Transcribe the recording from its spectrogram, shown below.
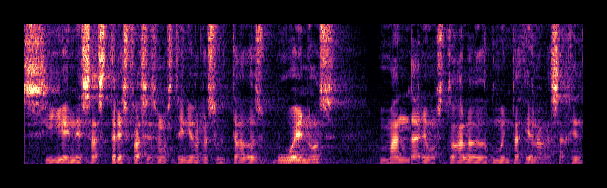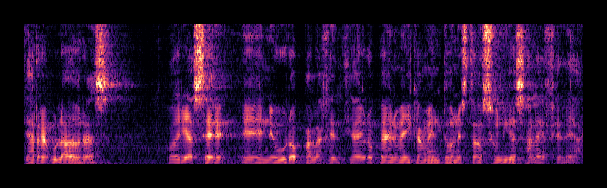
Si en esas tres fases hemos tenido resultados buenos, mandaremos toda la documentación a las agencias reguladoras. Podría ser en Europa, la Agencia Europea del Medicamento, o en Estados Unidos, a la FDA.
